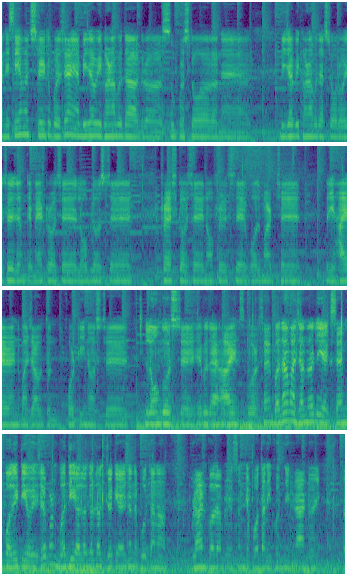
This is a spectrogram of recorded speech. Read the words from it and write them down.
અને સેમ જ સ્ટ્રીટ ઉપર છે અહીંયા બીજા બી ઘણા બધા સુપર સ્ટોર અને બીજા બી ઘણા બધા સ્ટોર હોય છે જેમ કે મેટ્રો છે લોબલોસ છે ટ્રેશકો છે નોફિસ છે વોલમાર્ટ છે, પછી હાયર એન્ડમાં જાઓ તો ફોર્ટીનોસ છે લોંગોસ છે, એ બધા હાઈ એન્ડ સ્ટોર છે. બધામાં જનરલી એક સેમ ક્વોલિટી હોય છે, પણ બધી અલગ અલગ જગ્યાએ છે ને પોતાના બ્રાન્ડ કોલેબરેશન કે પોતાની ખુદની બ્રાન્ડ હોય, તો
